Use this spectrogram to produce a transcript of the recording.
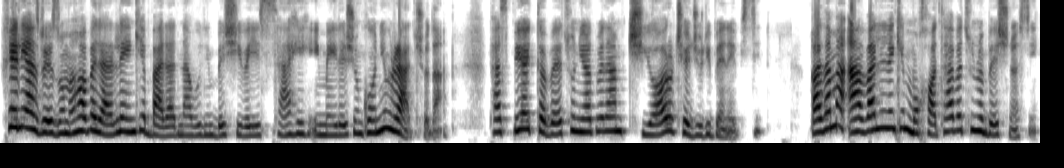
خیلی از رزومه ها به دلیل اینکه بلد نبودیم به شیوه صحیح ایمیلشون کنیم رد شدن. پس بیاید تا بهتون یاد بدم چیا رو چجوری بنویسین. قدم اول اینه که مخاطبتون رو بشناسین.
